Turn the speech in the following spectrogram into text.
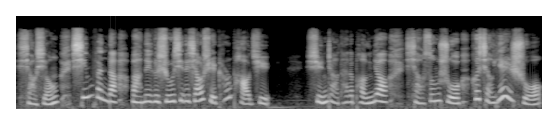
小熊兴奋地往那个熟悉的小水坑跑去，寻找他的朋友小松鼠和小鼹鼠。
